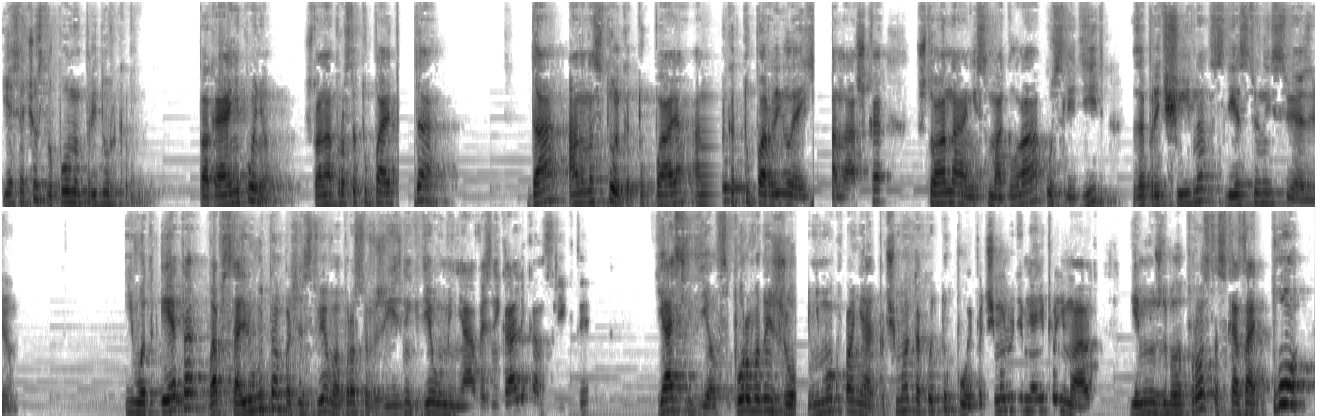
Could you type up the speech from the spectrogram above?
Я себя чувствовал полным придурком. Пока я не понял, что она просто тупая пизда. Да, она настолько тупая, она настолько тупорылая ебанашка, что она не смогла уследить за причинно-следственной связью. И вот это в абсолютном большинстве вопросов жизни, где у меня возникали конфликты, я сидел с порванной жопой, не мог понять, почему я такой тупой, почему люди меня не понимают. И мне нужно было просто сказать то,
